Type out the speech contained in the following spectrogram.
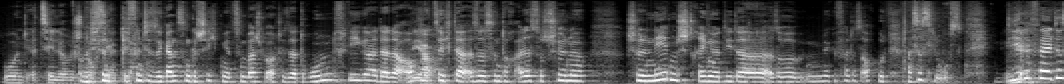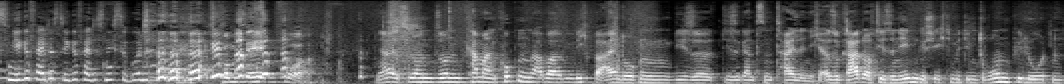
und erzählerisch aber doch ich find, sehr Ich finde diese ganzen Geschichten, jetzt zum Beispiel auch dieser Drohnenflieger, der da auch ja. mit sich da, also es sind doch alles so schöne, schöne Nebenstränge, die da, also mir gefällt das auch gut. Was ist los? Dir gefällt es, mir gefällt es, dir gefällt es nicht so gut. Es kommt selten vor. Ja, ist so ein, so ein kann man gucken, aber mich beeindrucken diese, diese ganzen Teile nicht. Also gerade auch diese Nebengeschichte mit dem Drohnenpiloten.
